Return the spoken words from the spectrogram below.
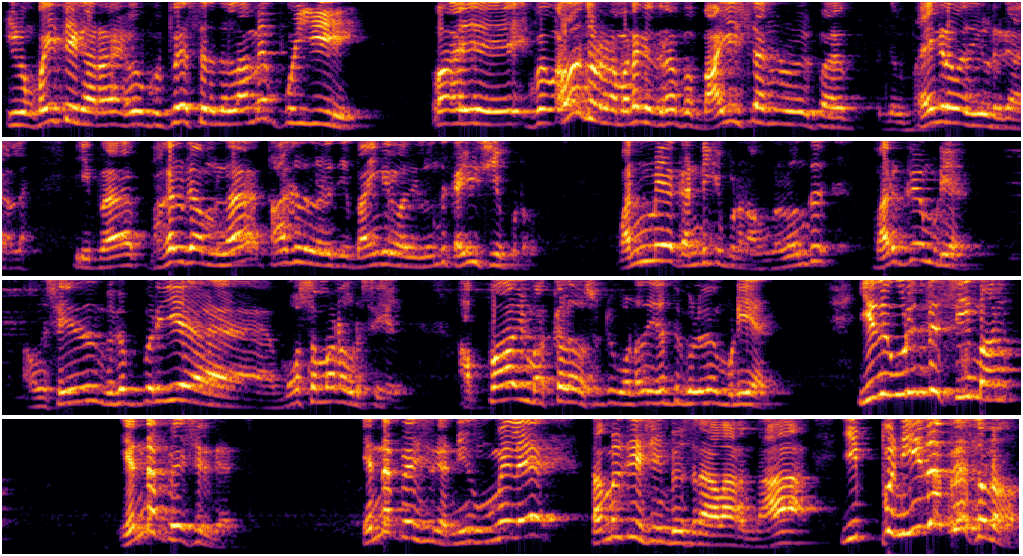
இவன் பைத்தியக்காரன் இவன் இப்போ பேசுறது எல்லாமே பொய். இப்போ அதான் சொல்கிறேன் நம்ம என்ன கேட்குறோம் இப்போ பாகிஸ்தான் இப்போ இந்த பயங்கரவாதிகள் இருக்காங்கல்ல இப்போ பகல்காமில் தாக்குதல் நடத்திய பயங்கரவாதிகள் வந்து கைது செய்யப்படும் வன்மையாக கண்டிக்கப்படணும். அவங்கள வந்து மறுக்கவே முடியாது. அவங்க செய்தது மிகப்பெரிய மோசமான ஒரு செயல். அப்பாவி மக்களை சுட்டு கொண்டதை ஏற்றுக்கொள்ளவே முடியாது. இது குறித்து சீமான் என்ன பேசியிருக்காரு? என்ன பேசியிருக்காரு? நீ உண்மையிலே தமிழ் தேசியம் பேசுகிற ஆளாக இருந்தால் இப்போ நீ தான் பேசணும்.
